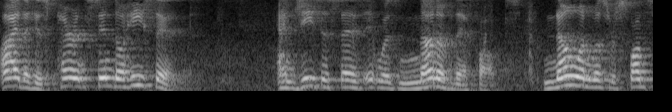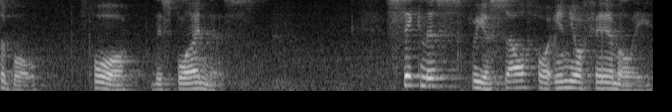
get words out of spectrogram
Either his parents sinned or he sinned. And Jesus says it was none of their faults. No one was responsible for this blindness. Sickness for yourself or in your family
